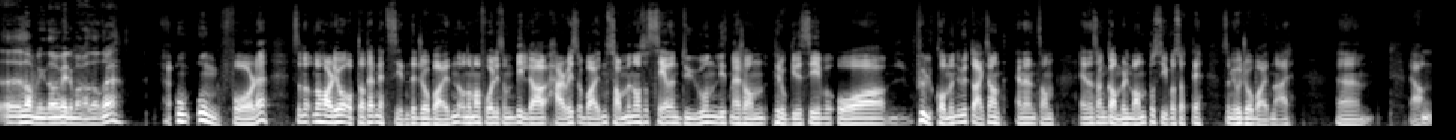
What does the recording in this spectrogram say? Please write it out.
eh, sammenlignet med veldig mange av de andre. Ung, ungfåle. Så nå, nå, har de jo oppdatert nettsiden til Joe Biden, og når man får liksom bilde av Harris og Biden sammen nå, så ser den duoen litt mer sånn progressiv og fullkommen ut da, ikke sant? enn en sånn, enn en sånn gammel mann på 77, som jo Joe Biden er. Um, ja. Mm.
